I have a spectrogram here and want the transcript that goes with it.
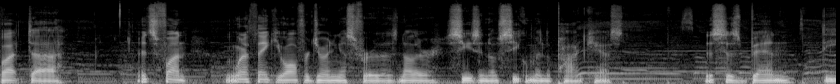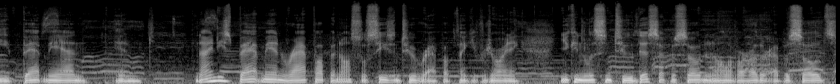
But uh, it's fun. We want to thank you all for joining us for another season of Sequel Men the podcast. This has been the Batman and 90s Batman wrap up and also season 2 wrap up. Thank you for joining. You can listen to this episode and all of our other episodes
